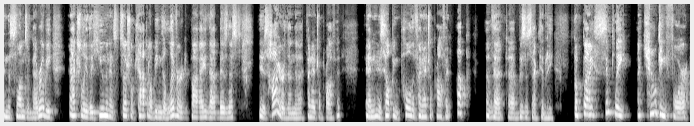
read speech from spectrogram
in the slums of Nairobi, actually the human and social capital being delivered by that business is higher than the financial profit and is helping pull the financial profit up of that uh, business activity. But by simply accounting for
